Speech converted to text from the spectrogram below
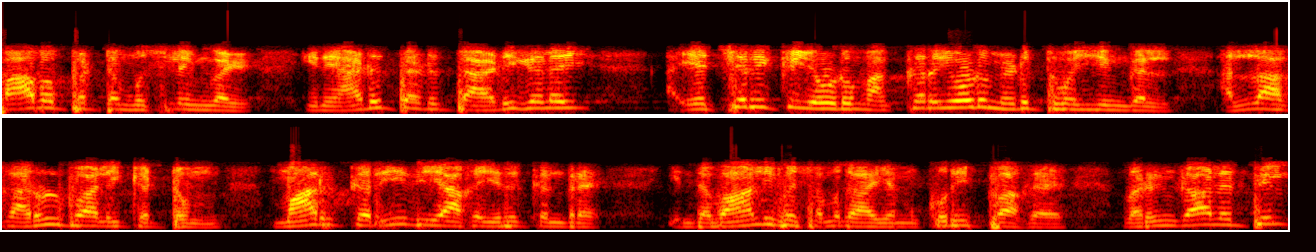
பாவப்பட்ட முஸ்லிம்கள் இனி அடுத்தடுத்த அடிகளை எச்சரிக்கையோடும் அக்கறையோடும் எடுத்து வையுங்கள். அல்லாஹ் அருள் பாலிக்கட்டும் மார்க்க ரீதியாக இருக்கின்ற இந்த வாலிப சமுதாயம் குறிப்பாக வருங்காலத்தில்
